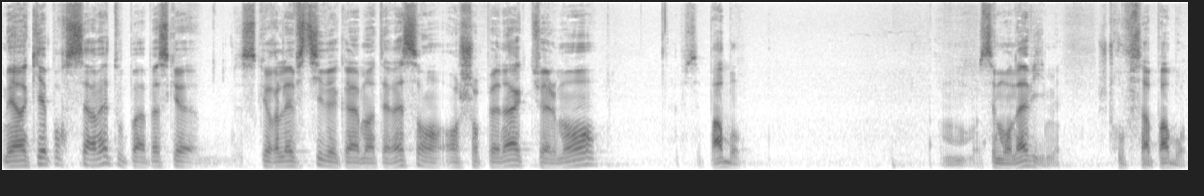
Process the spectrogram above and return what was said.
Mais inquiet pour Servette ou pas? Parce que ce que relève Steve est quand même intéressant. En championnat actuellement, c'est pas bon. C'est mon avis, mais je trouve ça pas bon.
